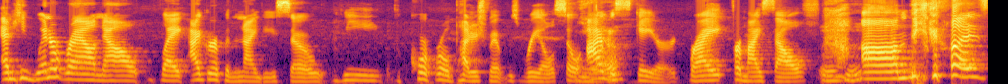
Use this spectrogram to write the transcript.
And he went around now, like I grew up in the 90s. So we corporal punishment was real. So I was scared, right? For myself. Mhm. Um, because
